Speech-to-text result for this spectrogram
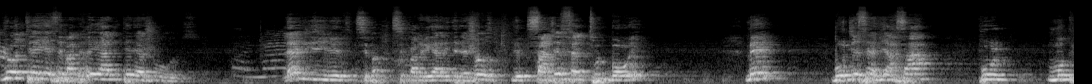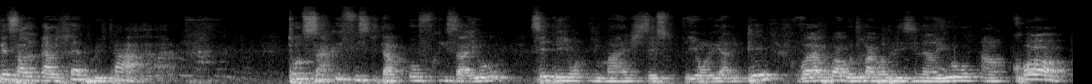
Ce n'est pas de réalité des choses. Là, ce n'est pas, pas de réalité des choses. Ça te fait tout bon. Mais, bon Dieu servait à ça pour montrer ça va le faire plus tard. Tout sacrifice qui t'a offert ça, c'était une image, c'était une réalité. Voilà pourquoi bon Dieu m'a pris plaisir dans encore.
